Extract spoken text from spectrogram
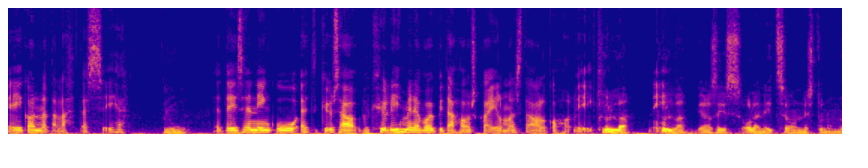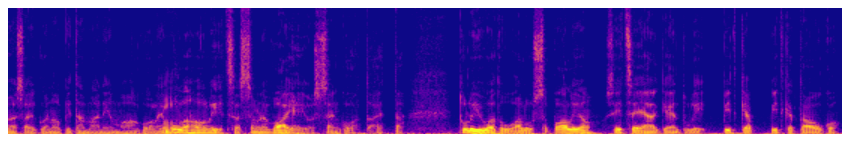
ei kannata lähteä siihen. Juu. Et ei se niinku, et kyllä, sä, kyllä ihminen voi pitää hauskaa ilman sitä alkoholia. Kyllä, Niin. niin. kyllä. Ja siis olen itse onnistunut myös aikoinaan pitämään ilman alkoholia. Niin. Niin. Mullahan oli itse asiassa sellainen vaihe jossain kohtaa, että tuli juotua alussa paljon, sitten sen jälkeen tuli pitkä, pitkä tauko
